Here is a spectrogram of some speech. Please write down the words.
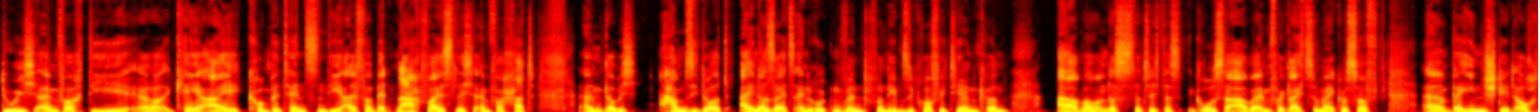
durch einfach die äh, KI-Kompetenzen, die Alphabet nachweislich einfach hat, ähm, glaube ich, haben sie dort einerseits einen Rückenwind, von dem sie profitieren können, aber, und das ist natürlich das große Aber im Vergleich zu Microsoft, äh, bei ihnen steht auch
